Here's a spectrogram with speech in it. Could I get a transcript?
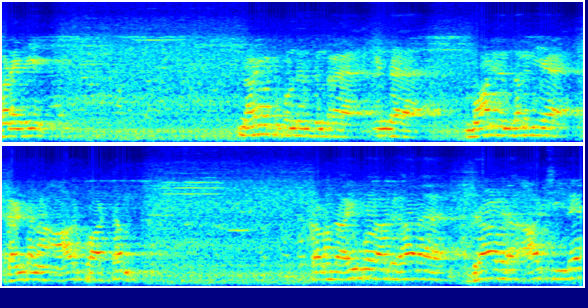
மனைவி நடைபெற்றுக் கொண்டிருக்கின்ற இந்த மாநிலம் தழுவிய கண்டன ஆர்ப்பாட்டம் கடந்த ஐம்பது ஆண்டு கால திராவிட ஆட்சியிலே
